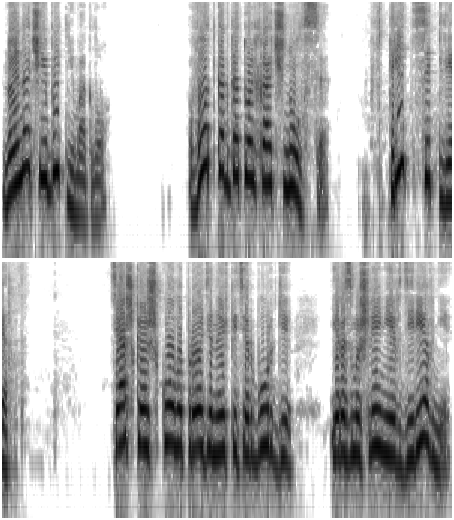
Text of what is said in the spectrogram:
Но иначе и быть не могло. Вот когда только очнулся, в тридцать лет. Тяжкая школа, пройденная в Петербурге, и размышления в деревне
